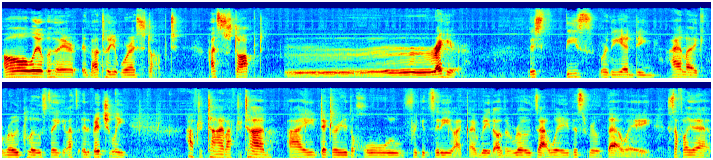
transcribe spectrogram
all the way over there, and I'll tell you where I stopped. I stopped. Right here. This these were the ending I like road close thing. And eventually, after time after time, I decorated the whole freaking city. Like I made other roads that way, this road that way, stuff like that.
